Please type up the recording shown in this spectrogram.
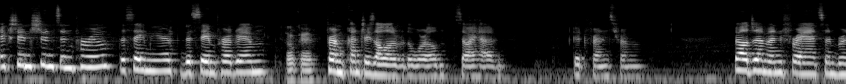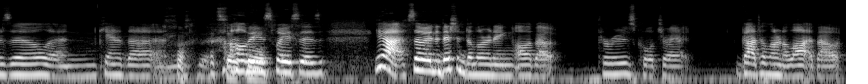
exchange students in Peru the same year, the same program, Okay. from countries all over the world. So I had good friends from Belgium and France and Brazil and Canada and so all cool. these places. Yeah, so in addition to learning all about Peru's culture, I got to learn a lot about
